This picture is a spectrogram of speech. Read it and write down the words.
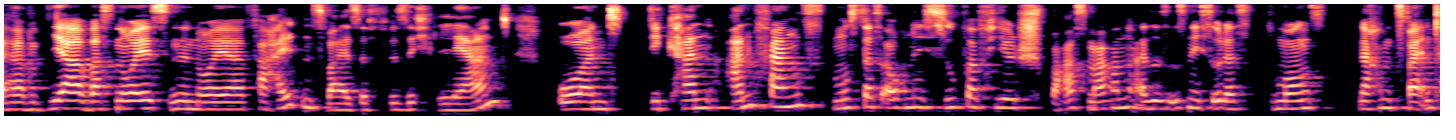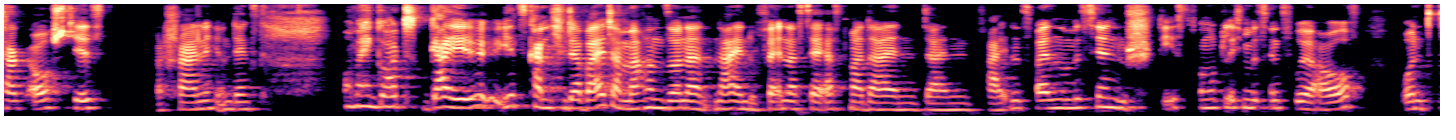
ähm, ja was Neues, eine neue Verhaltensweise für sich lernt. Und die kann anfangs, muss das auch nicht super viel Spaß machen. Also es ist nicht so, dass du morgens nach dem zweiten Tag aufstehst, wahrscheinlich, und denkst, oh mein Gott, geil, jetzt kann ich wieder weitermachen, sondern nein, du veränderst ja erstmal dein, dein Verhaltensweise so ein bisschen, du stehst vermutlich ein bisschen früher auf und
